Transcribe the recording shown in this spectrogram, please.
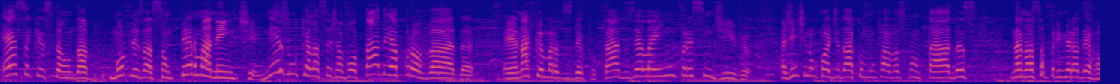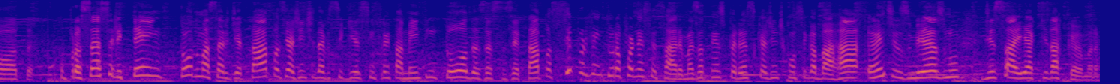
essa questão da mobilização permanente, mesmo que ela seja votada e aprovada é, na Câmara dos Deputados, ela é imprescindível. A gente não pode dar como favas contadas na nossa primeira derrota. O processo ele tem toda uma série de etapas e a gente deve seguir esse enfrentamento em todas essas etapas, se porventura for necessário, mas eu tenho esperança que a gente consiga barrar antes mesmo de sair aqui da Câmara.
